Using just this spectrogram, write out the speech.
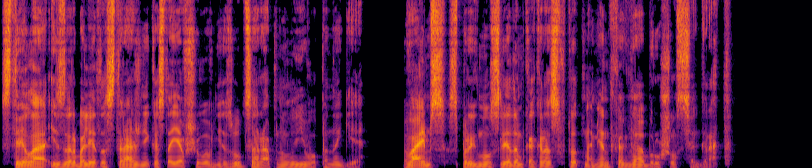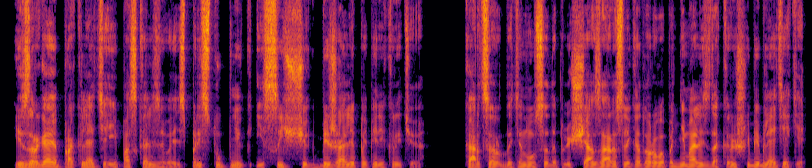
Стрела из арбалета стражника, стоявшего внизу, царапнула его по ноге. Ваймс спрыгнул следом как раз в тот момент, когда обрушился град. Изрыгая проклятие и поскальзываясь, преступник и сыщик бежали по перекрытию. Карцер дотянулся до плюща, заросли которого поднимались до крыши библиотеки,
